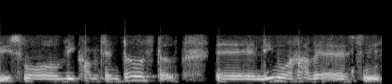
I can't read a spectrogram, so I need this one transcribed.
lys, hvor vi kommer til en bedre sted. Lige nu har vi sådan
